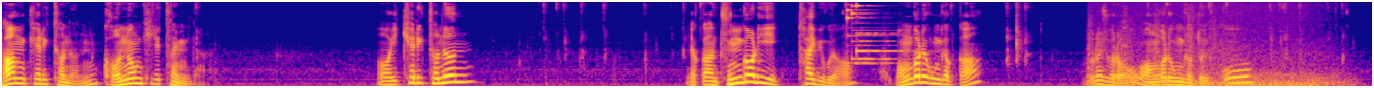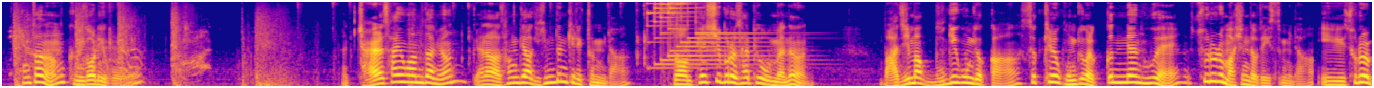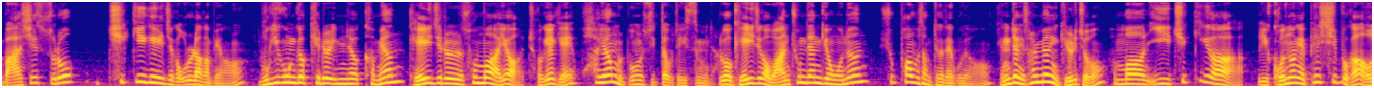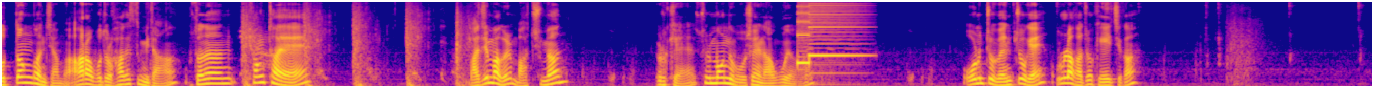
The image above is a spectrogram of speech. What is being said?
다음 캐릭터는 건홍 캐릭터입니다. 어, 이 캐릭터는 약간 중거리 타입이고요. 원거리 공격과 이런 식으로 원거리 공격도 있고 평타는 근거리고 잘 사용한다면 꽤나 상대하기 힘든 캐릭터입니다. 우선 패시브를 살펴보면은 마지막 무기 공격과 스킬 공격을 끝낸 후에 술을 마신다고 되어 있습니다. 이 술을 마실수록 취기 게이지가 올라가며 무기 공격 키를 입력하면 게이지를 소모하여 적에게 화염을 뿜을 수 있다고 되어 있습니다. 그리고 게이지가 완충된 경우는 super armor 상태가 되고요. 굉장히 설명이 길죠? 한번 이 취기가 이 건홍의 패시브가 어떤 건지 한번 알아보도록 하겠습니다. 우선은 평타에 마지막을 맞추면 이렇게 술 먹는 모션이 나오고요. 오른쪽 왼쪽에 올라가죠 게이지가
